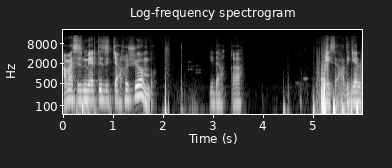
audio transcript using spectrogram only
Ama siz Mert'iz hiç yakışıyor mu? Bir dakika. Neyse hadi gel.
